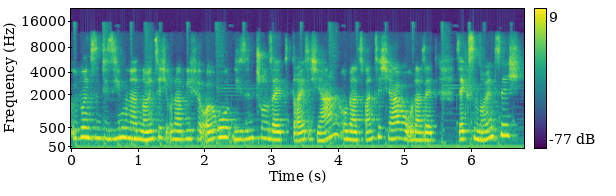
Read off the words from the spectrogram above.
Übrigens sind die 790 oder wie viel Euro, die sind schon seit 30 Jahren oder 20 Jahre oder seit 96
